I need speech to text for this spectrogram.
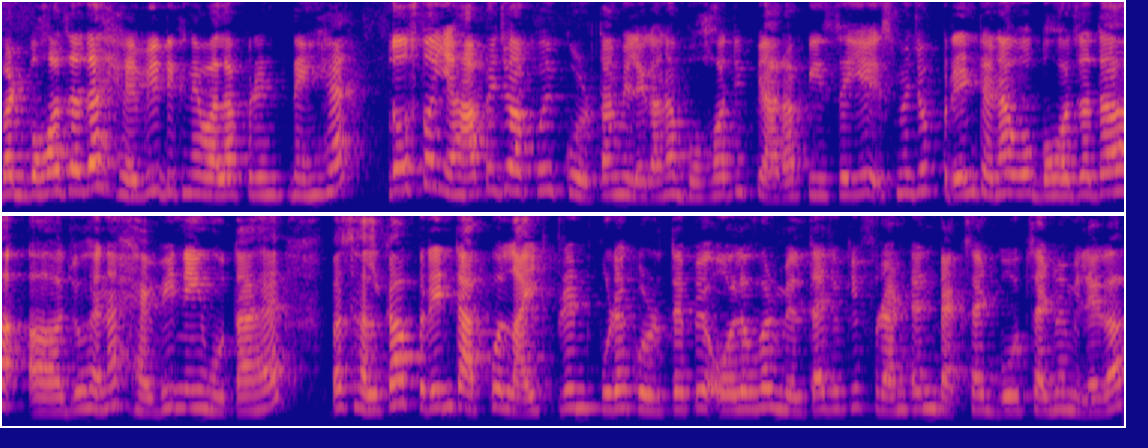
बट बहुत ज़्यादा हैवी दिखने वाला प्रिंट नहीं है। दोस्तों, यहाँ पे जो आपको एक कुर्ता मिलेगा ना, बहुत ही प्यारा पीस है ये। इसमें जो प्रिंट है ना, वो बहुत ज़्यादा जो है ना हैवी नहीं होता है। बस हल्का प्रिंट आपको लाइट प्रिंट पूरे कुर्ते पे ऑल ओवर मिलता है, जो कि front and back side both side में मिलेगा।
